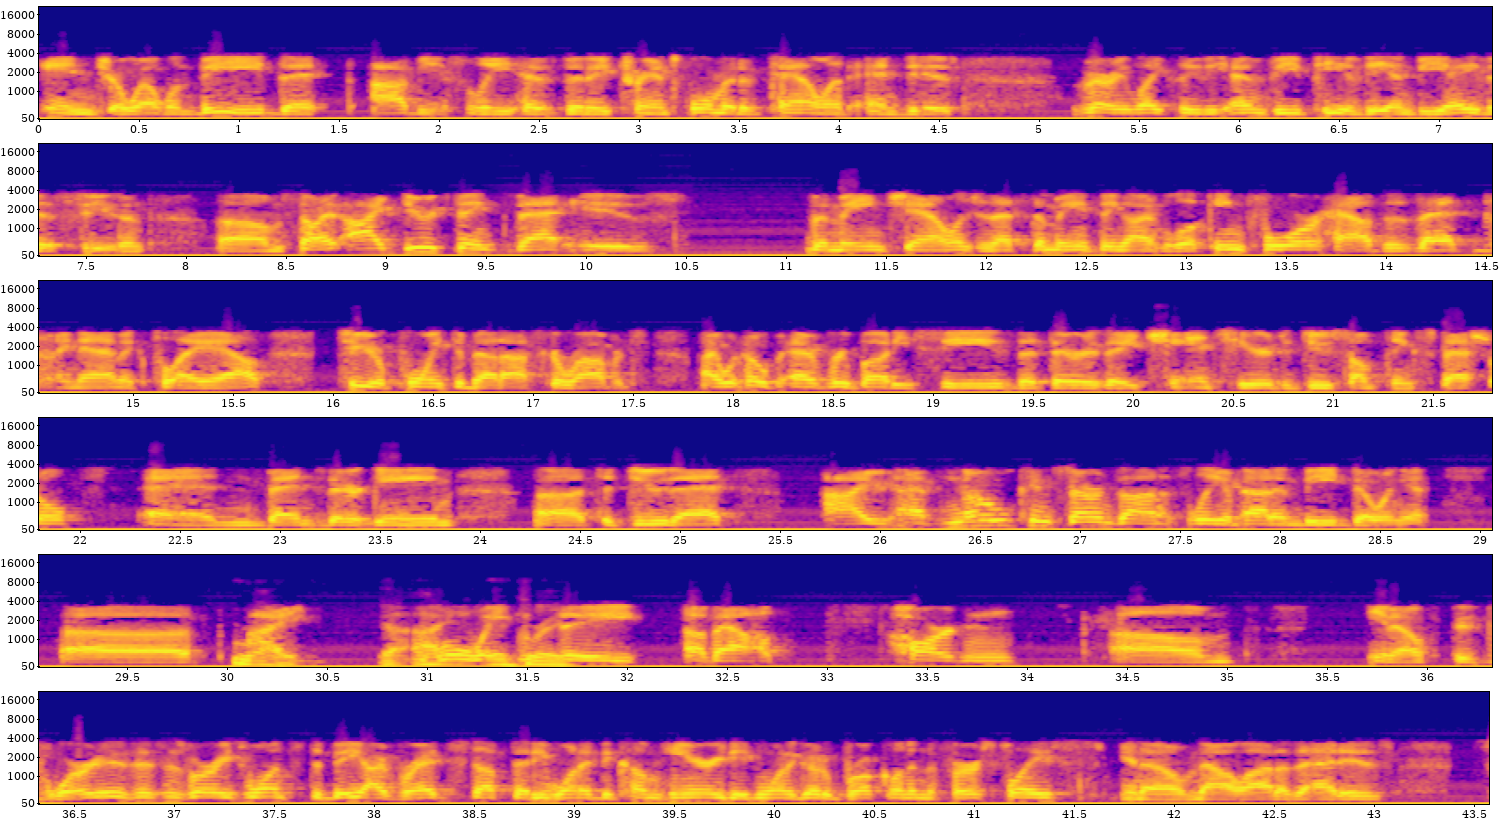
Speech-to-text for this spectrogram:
in Joel Embiid that obviously has been a transformative talent and is very likely the MVP of the NBA this season. Um, so I, I do think that is the main challenge, and that's the main thing I'm looking for. How does that dynamic play out? To your point about Oscar Roberts, I would hope everybody sees that there is a chance here to do something special and bend their game uh, to do that. I have no concerns, honestly, about Embiid doing it. Uh, right. I, yeah, I we'll wait agree. and see about Harden. Um, you know, the word is this is where he wants to be. I've read stuff that he wanted to come here. He didn't want to go to Brooklyn in the first place. You know, now a lot of that is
